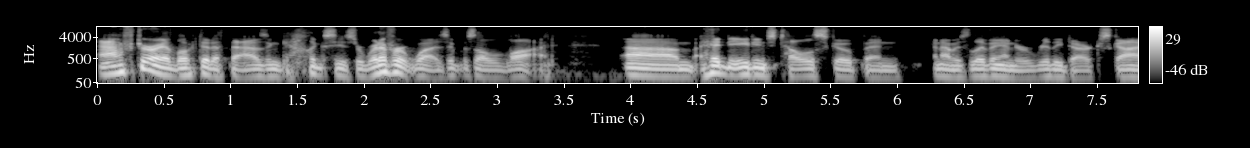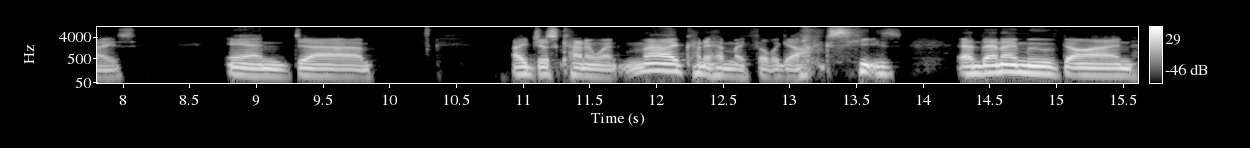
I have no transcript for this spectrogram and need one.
after I looked at a thousand galaxies or whatever it was, it was a lot. Um, I had an eight-inch telescope, and and I was living under really dark skies, and uh, I just kind of went, I kind of have my fill of galaxies. And then I moved on,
